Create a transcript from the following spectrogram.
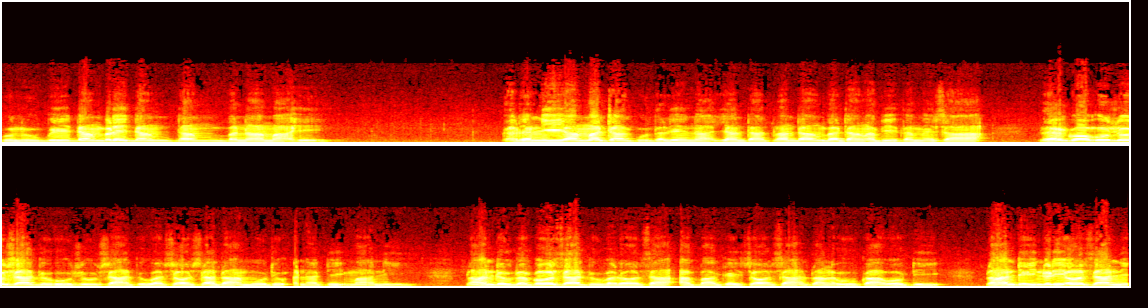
ကုဏုပေတံပရိတံတံဗနာမဟိကရဏီယမထကုသလေနယန္တတန္တံဗဒံအပိသမစ္ဆာလေကိုဥစုသတုဟုစုသတုအစောသတ္တမုဒုအနတိမာနီ တန်တုတကောသတုဘရောသအပကိသောသတံလဟုကဝုတ်တိတန်တိန္ဒရိယောသနိ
